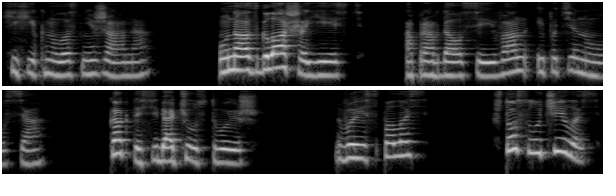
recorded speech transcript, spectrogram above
хихикнула Снежана. У нас Глаша есть, оправдался Иван и потянулся. Как ты себя чувствуешь? Выспалась. Что случилось?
